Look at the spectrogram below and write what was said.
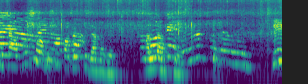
সেটা অবশ্যই অবশ্যই কমেন্টে জানাবেন। আল্লাহ হাফিজ। কি?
